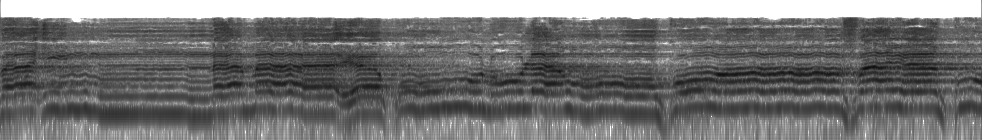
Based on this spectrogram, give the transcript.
فَإِنَّمَا يَقُولُ لَهُ كُن فَيَكُونُ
